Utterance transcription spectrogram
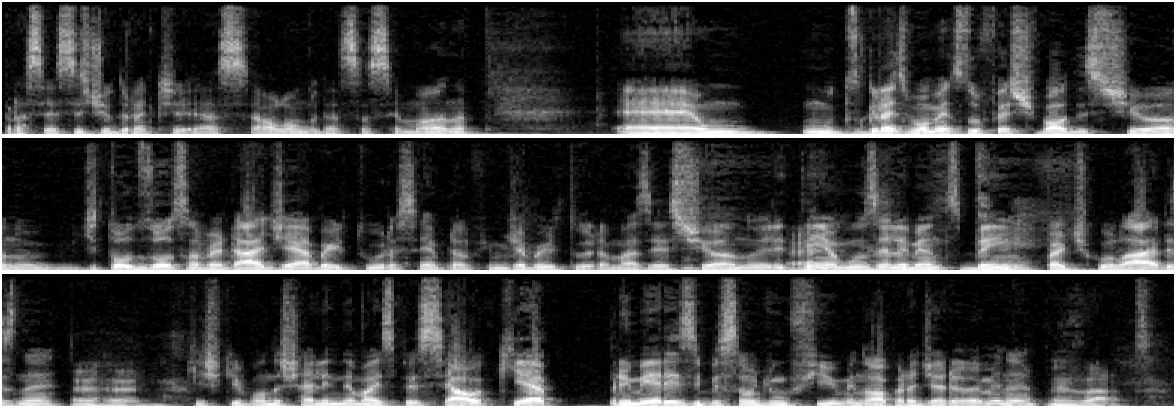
para ser assistido durante essa, ao longo dessa semana. É um, um dos grandes momentos do festival deste ano, de todos os outros, na verdade, é a abertura sempre, é o filme de abertura. Mas este ano ele tem É. alguns elementos bem particulares, né? Aham, Que acho que vão deixar ele ainda mais especial, que é primeira exibição de um filme na Ópera de Arame, né? Exato.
